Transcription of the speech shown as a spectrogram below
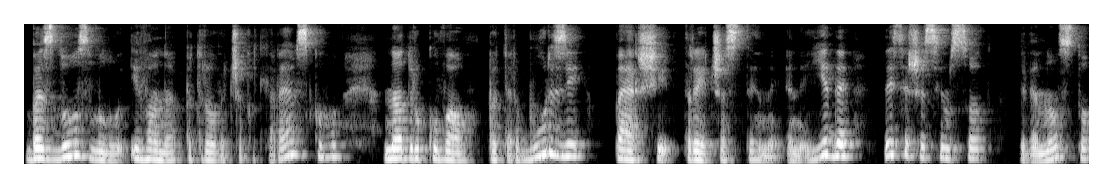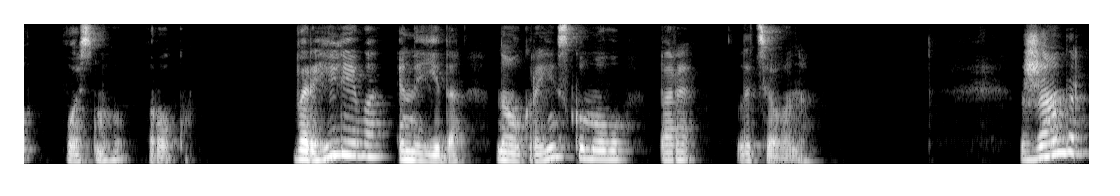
без дозволу Івана Петровича Котляревського надрукував в Петербурзі перші три частини Енеїди 1798 року. Вергілієва Енеїда на українську мову перелицьована. Жанр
